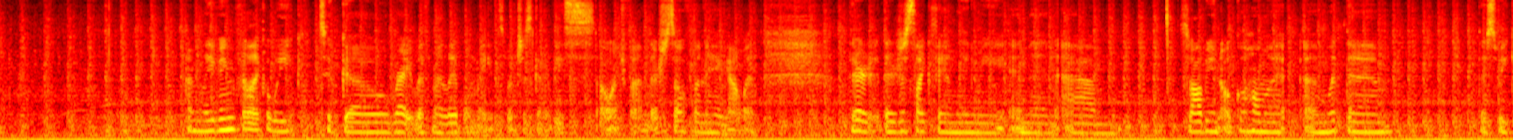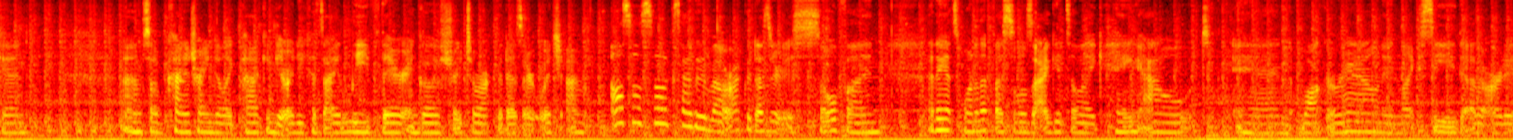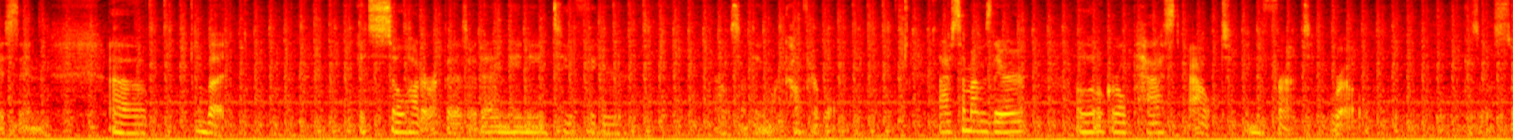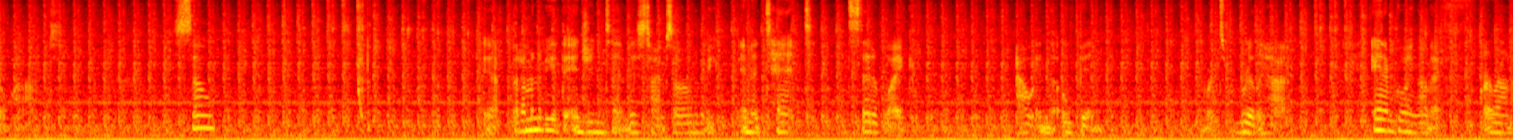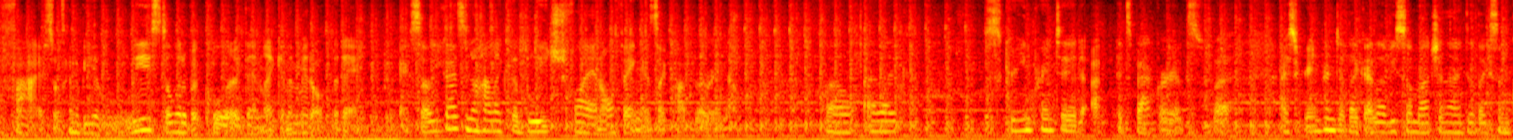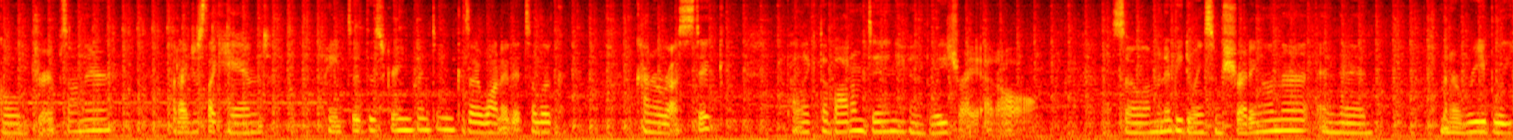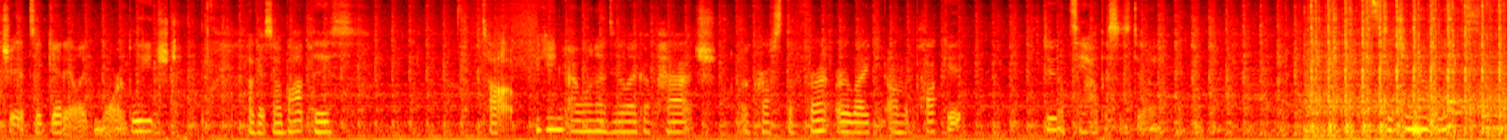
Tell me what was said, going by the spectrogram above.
I'm leaving for like a week to go write with my label mates which is gonna be so much fun. They're so fun to hang out with. They're, they're just like family to me and then um, so I'll be in Oklahoma um, with them this weekend um, so I'm kind of trying to like pack and get ready because I leave there and go straight to Rock the Desert, which I'm also so excited about. Rock the Desert is so fun. I think it's one of the festivals that I get to like hang out and walk around and like see the other artists and uh, but it's so hot at Rock the Desert that I may need to figure out something more comfortable. Last time I was there, a little girl passed out in the front row because it was so hot. So, yeah, but I'm gonna be at the engine tent this time, so I'm gonna be in a tent instead of like out in the open where it's really hot. And I'm going on it around 5, so it's gonna be at least a little bit cooler than like in the middle of the day. Okay, so you guys know how like the bleached flannel thing is like popular right now. Well, I like screen printed, uh, it's backwards, but I screen printed like I love you so much and then I did like some gold drips on there but I just like hand painted the screen printing because I wanted it to look kind of rustic. But like the bottom didn't even bleach right at all. So I'm gonna be doing some shredding on that and then I'm gonna re-bleach it to get it like more bleached. Okay so I bought this top. Thinking I want to do like a patch across the front or like on the pocket. Dude let's see how this is doing. Stitching out next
